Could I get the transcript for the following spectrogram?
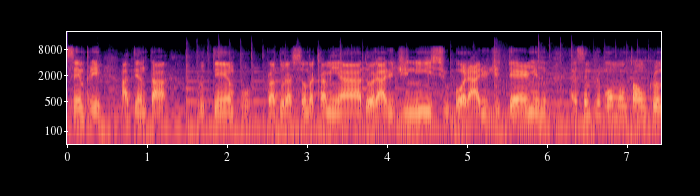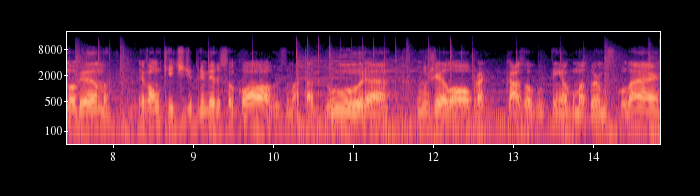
sempre atentar para o tempo, para a duração da caminhada, horário de início, horário de término. É sempre bom montar um cronograma, levar um kit de primeiros socorros, uma atadura, um gelol para caso tenha alguma dor muscular.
